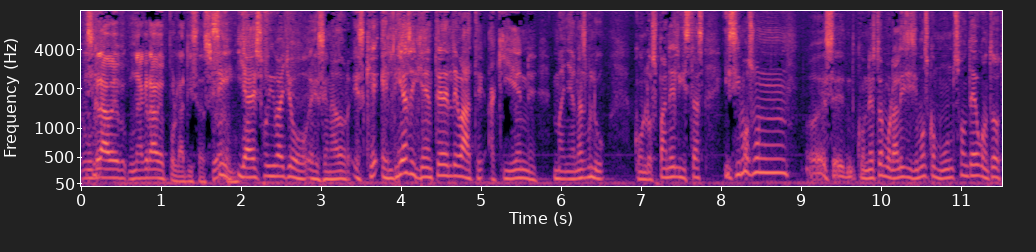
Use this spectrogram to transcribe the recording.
un sí. grave, una grave polarización. Sí, y a eso iba yo, eh, senador. Es que el día siguiente del debate, aquí en eh, Mañanas Blue, con los panelistas, hicimos un, eh, con Néstor Morales hicimos como un sondeo con todos.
